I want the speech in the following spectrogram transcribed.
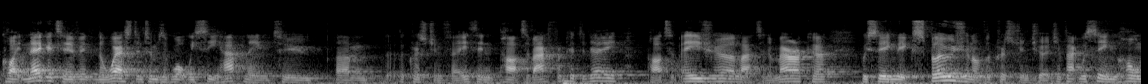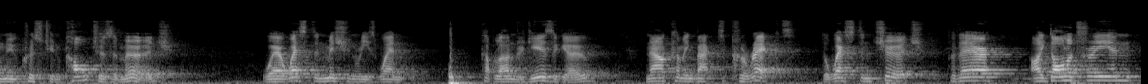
quite negative in the West in terms of what we see happening to um, the, Christian faith in parts of Africa today, parts of Asia, Latin America. We're seeing the explosion of the Christian church. In fact, we're seeing whole new Christian cultures emerge where Western missionaries went a couple of hundred years ago, now coming back to correct the Western church for their idolatry and,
